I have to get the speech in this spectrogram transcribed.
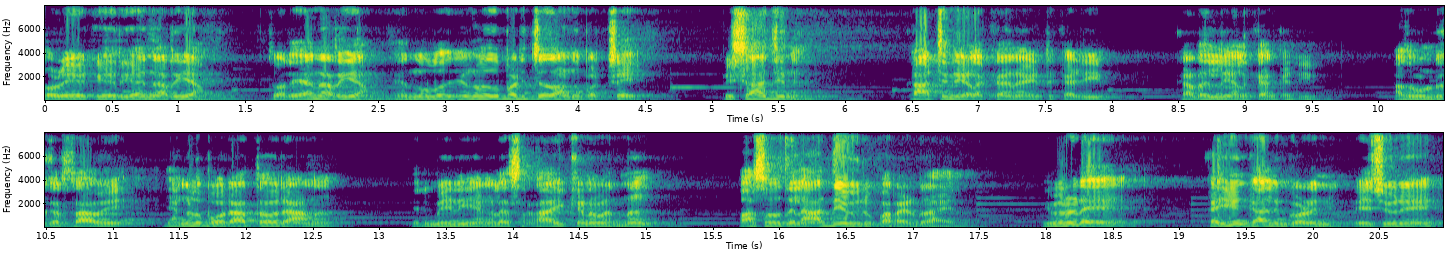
തുഴയൊക്കെ എറിയാൻ അറിയാം തുഴയാൻ അറിയാം എന്നുള്ളത് ഞങ്ങളത് പഠിച്ചതാണ്. പക്ഷേ പിശാചിന് കാറ്റിനെ ഇളക്കാനായിട്ട് കഴിയും കടലിനെ ഇളക്കാൻ കഴിയും. അതുകൊണ്ട് കർത്താവെ ഞങ്ങൾ പോരാത്തവരാണ്. തിരുമേനി ഞങ്ങളെ സഹായിക്കണമെന്ന് വാസ്തവത്തിൽ ആദ്യം ഒരു പറയേണ്ടതായിരുന്നു. ഇവരുടെ കയ്യും കാലും കുഴഞ്ഞു. യേശുവിനെ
